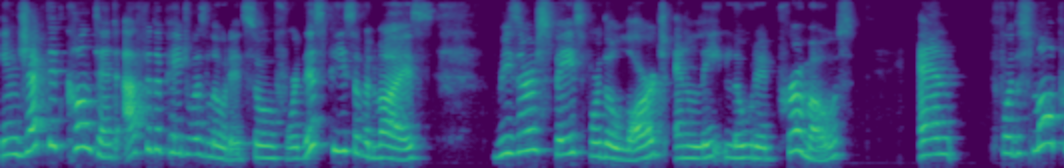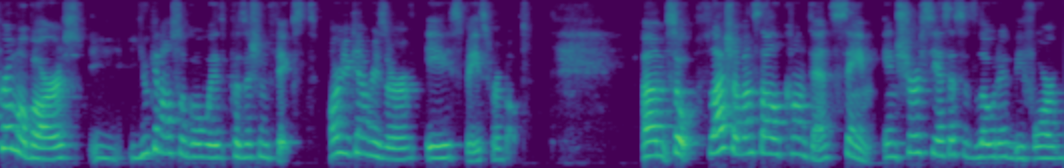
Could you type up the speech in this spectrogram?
Injected content after the page was loaded. So for this piece of advice, reserve space for the large and late loaded promos. And for the small promo bars, you can also go with position fixed, or you can reserve a space for both. Um, so flash of unstyled content, same. Ensure CSS is loaded before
